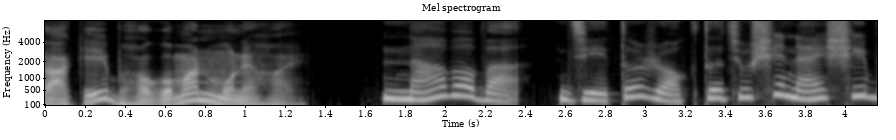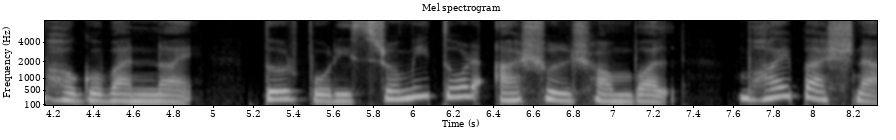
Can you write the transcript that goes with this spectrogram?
তাকেই ভগবান মনে হয়। না বাবা যে তোর রক্ত চুষে নেয় সেই ভগবান নয়। তোর পরিশ্রমই তোর আসল সম্বল। ভয় পাস না।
